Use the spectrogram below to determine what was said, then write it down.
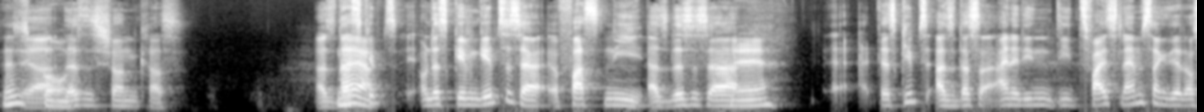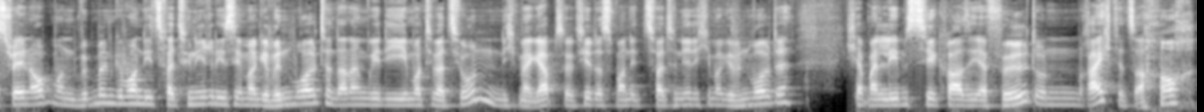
Das ist ja, bold. das ist schon krass. Also das naja. gibt's, und das gibt es ja fast nie. Also das ist ja, nee das gibt's, also das eine, die, die zwei Slams, die hat Australian Open und Wimbledon gewonnen, die zwei Turniere, die sie immer gewinnen wollte und dann irgendwie die Motivation nicht mehr gab. So, hier, das waren die zwei Turniere, die ich immer gewinnen wollte. Ich habe mein Lebensziel quasi erfüllt und reicht jetzt auch.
